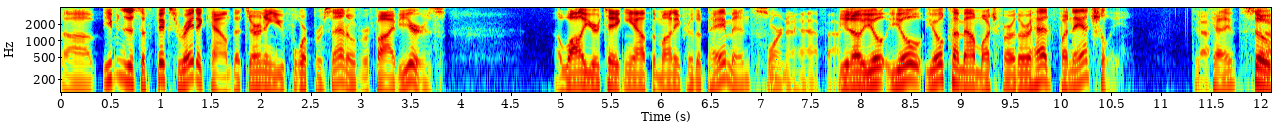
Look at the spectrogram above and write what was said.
uh, even just a fixed rate account that's earning you four percent over five years, uh, while you're taking out the money for the payments, Four and a half. Actually. you know you'll you'll you'll come out much further ahead financially. Okay, so Yeah.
